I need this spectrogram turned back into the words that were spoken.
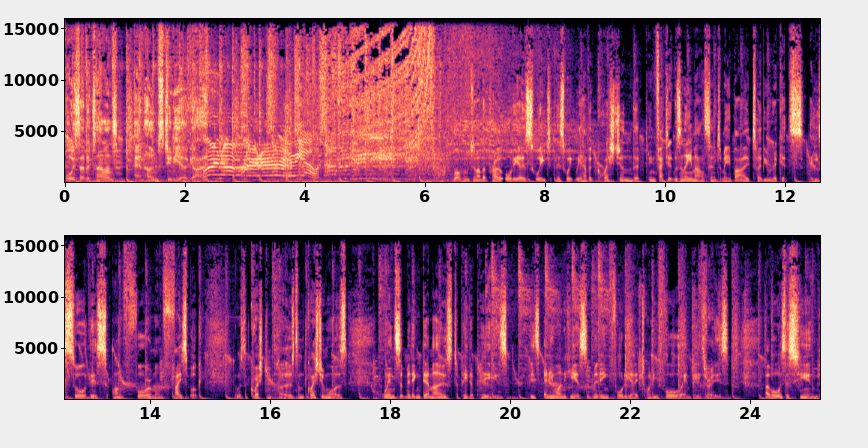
voiceover talent and home studio guy. Line up, ladies! Here we go. Welcome to another Pro Audio Suite. This week we have a question that, in fact, it was an email sent to me by Toby Ricketts. He saw this on a forum on Facebook. It was a question posed, and the question was When submitting demos to P2Ps, is anyone here submitting 4824 MP3s? I've always assumed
